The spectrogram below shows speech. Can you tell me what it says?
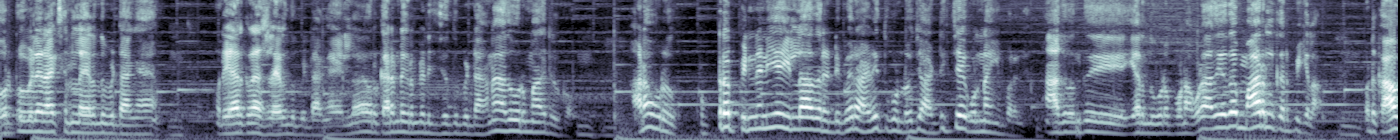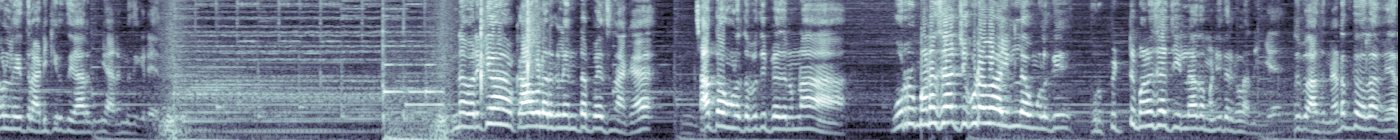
ஒரு டூ வீலர் ஆக்சிடென்ட்ல இறந்து போயிட்டாங்க. ஒரு ஏர் கிராஷில் இறந்து போயிட்டாங்க. இல்லை ஒரு கரண்ட் கரண்ட் அடிச்சு செத்து போயிட்டாங்கன்னா அது ஒரு மாதிரி இருக்கும். ஆனால் ஒரு குற்ற பின்னணியே இல்லாத ரெண்டு பேரும் அழைத்து கொண்டு வச்சு அடிச்சே கொண்டாங்க பாருங்க. அது வந்து இறந்து கூட போனால் கூட அது ஏதோ மாறல் கற்பிக்கலாம். பட் காவல் நிலையத்தில் அடிக்கிறது யாருக்குமே அனுமதி கிடையாது. இன்ன வரைக்கும் காவலர்கள் என்கிட்ட பேசினாக்க சாத்தாங்குளத்தை பற்றி பேசணும்னா ஒரு மனசாட்சி கூடவா இல்லை உங்களுக்கு? ஒரு பிட்டு மனசாட்சி இல்லாத மனிதர்களா நீங்கள் இது அது நடந்ததெல்லாம் வேற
